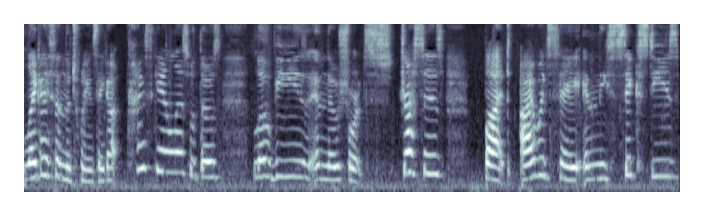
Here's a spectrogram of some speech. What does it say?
like I said in the 20s, they got kind of scandalous with those low V's and those short dresses, but I would say in the 60s,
